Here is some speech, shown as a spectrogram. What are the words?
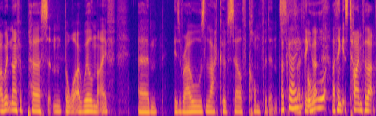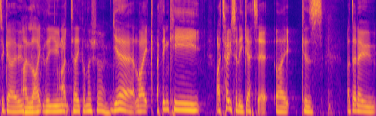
I won't knife a person, but what I will knife um, is Rahul's lack of self confidence. Okay. I think, that, I think it's time for that to go. I like the unique I- take on the show. Yeah, like I think he, I totally get it. Like, because I don't know,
